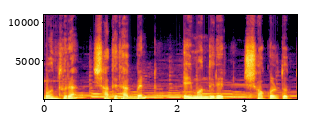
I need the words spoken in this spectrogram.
বন্ধুরা, সাথে থাকবেন। এই মন্দিরের সকল তথ্য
